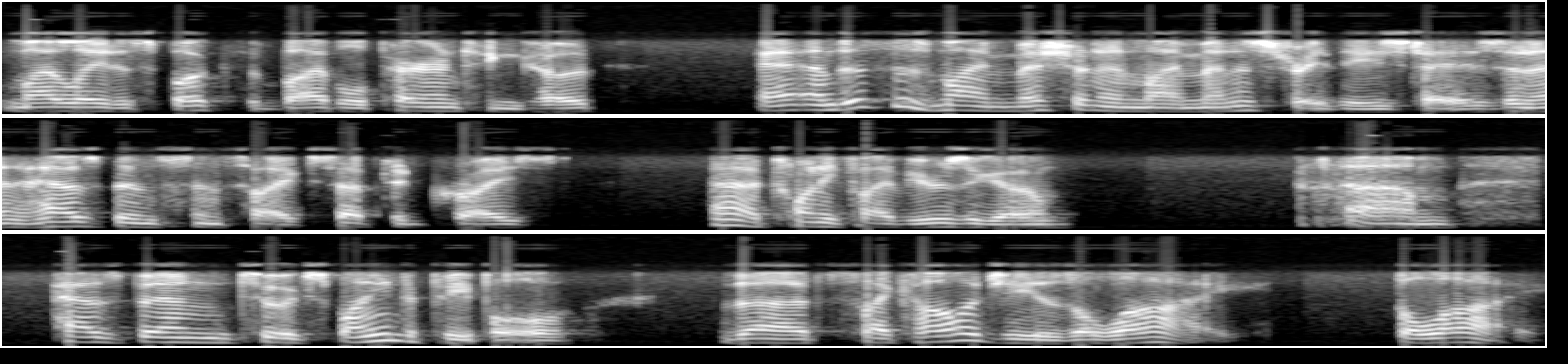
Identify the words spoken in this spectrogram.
my latest book, The Bible Parenting Code. And this is my mission in my ministry these days, and it has been since I accepted Christ uh, 25 years ago, um, has been to explain to people that psychology is a lie. It's a lie.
